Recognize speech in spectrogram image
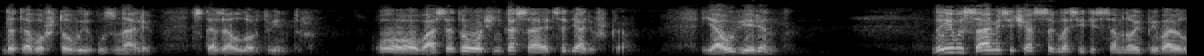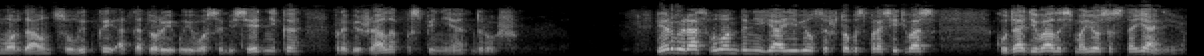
до того, что вы узнали», — сказал лорд Винтер. «О, вас это очень касается, дядюшка. Я уверен». «Да и вы сами сейчас согласитесь со мной», — прибавил Мордаун с улыбкой, от которой у его собеседника пробежала по спине дрожь. «В первый раз в Лондоне я явился, чтобы спросить вас, куда девалось мое состояние.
